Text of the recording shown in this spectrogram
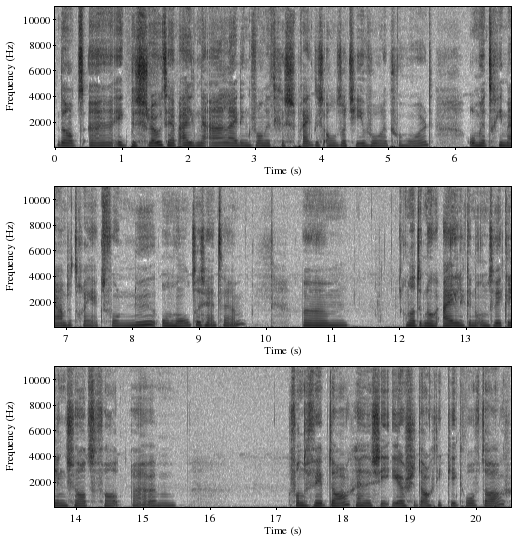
dat uh, ik besloten heb, eigenlijk naar aanleiding van dit gesprek, dus alles wat je hiervoor hebt gehoord, om het drie maanden traject voor nu on hold te zetten. Um, omdat ik nog eigenlijk in de ontwikkeling zat van, um, van de VIP-dag. Dus die eerste dag, die kick-off dag.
